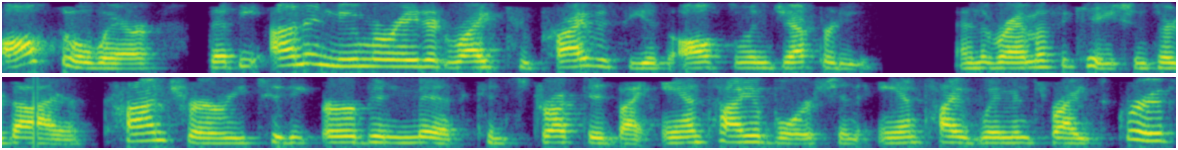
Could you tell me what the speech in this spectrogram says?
also aware that the unenumerated right to privacy is also in jeopardy, and the ramifications are dire, contrary to the urban myth constructed by anti-abortion, anti-women's rights groups.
